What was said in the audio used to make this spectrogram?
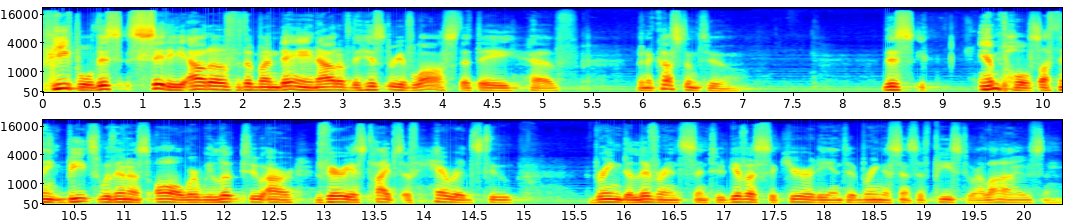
people, this city, out of the mundane, out of the history of loss that they have been accustomed to. This impulse, I think, beats within us all where we look to our various types of Herods to bring deliverance and to give us security and to bring a sense of peace to our lives. And,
